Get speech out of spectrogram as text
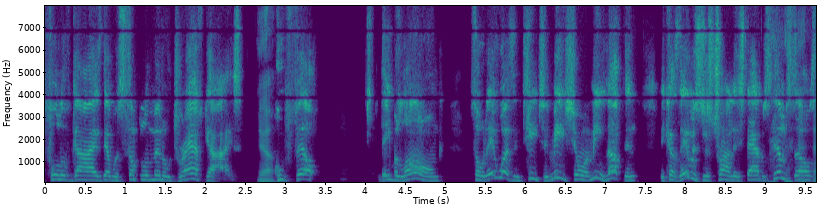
full of guys that were supplemental draft guys Yeah. who felt they belonged. So they wasn't teaching me, showing me nothing because they was just trying to establish themselves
